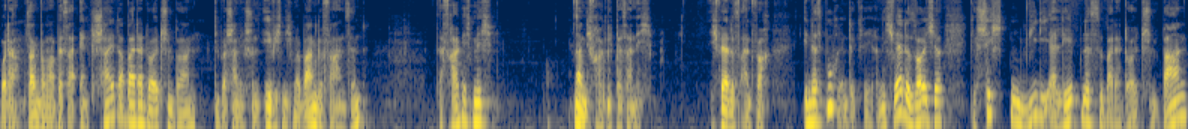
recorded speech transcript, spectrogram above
oder sagen wir mal besser Entscheider bei der Deutschen Bahn, die wahrscheinlich schon ewig nicht mehr Bahn gefahren sind, da frage ich mich, nein, ich frage mich besser nicht. Ich werde es einfach in das Buch integrieren. Ich werde solche Geschichten wie die Erlebnisse bei der Deutschen Bahn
